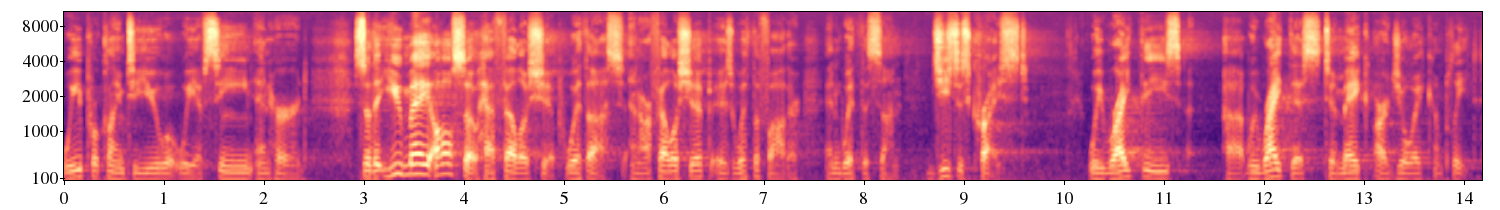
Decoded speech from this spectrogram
We proclaim to you what we have seen and heard, so that you may also have fellowship with us. And our fellowship is with the Father and with the Son, Jesus Christ. We write these. Uh, we write this to make our joy complete.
